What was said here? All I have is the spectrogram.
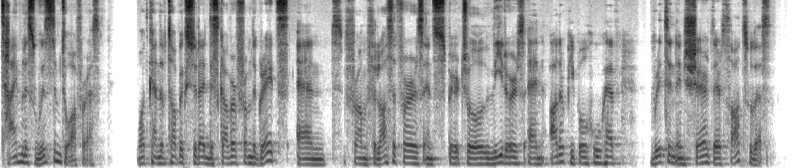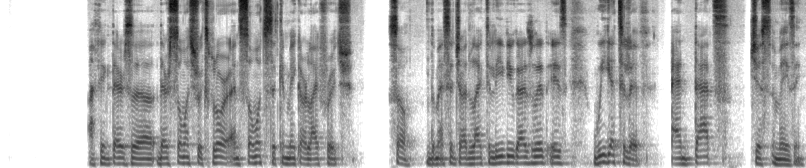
timeless wisdom to offer us? What kind of topics should I discover from the greats and from philosophers and spiritual leaders and other people who have written and shared their thoughts with us? I think there's a, there's so much to explore and so much that can make our life rich. So, the message I'd like to leave you guys with is we get to live. And that's just amazing.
